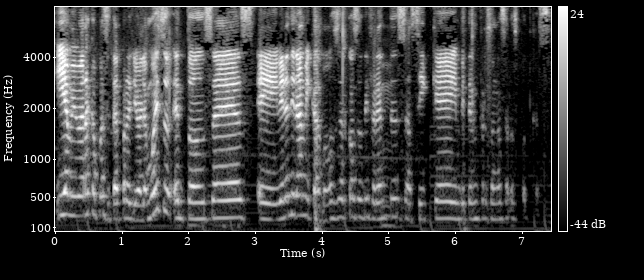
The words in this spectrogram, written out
Y a mí me van a capacitar para llevarle a Moiso. Entonces, eh, vienen dinámicas, vamos a hacer cosas diferentes. Así que inviten personas a los podcasts.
